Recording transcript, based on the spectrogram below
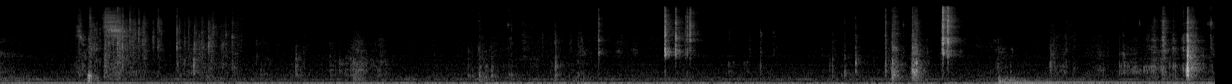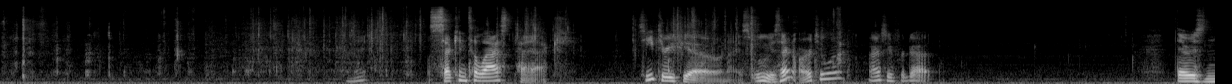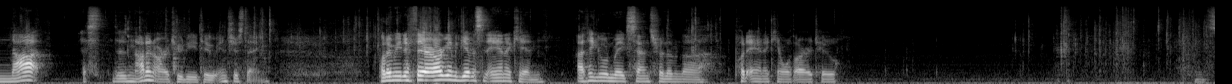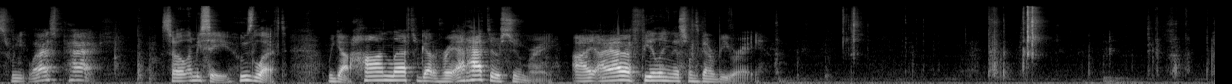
Sweet. Alright. Second to last pack. C3PO, nice. Ooh, is there an R2 one? I actually forgot. There's not there's not an R2D2. Interesting. But I mean, if they are going to give us an Anakin, I think it would make sense for them to put Anakin with R2. Sweet, last pack. So let me see, who's left? We got Han left, we got Rey. I'd have to assume Rey. I, I have a feeling this one's going to be Rey.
